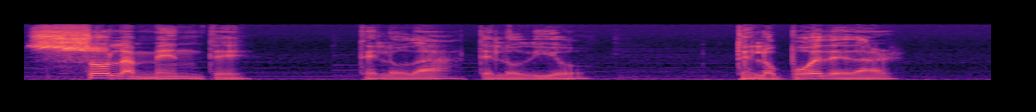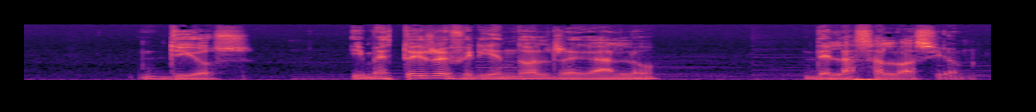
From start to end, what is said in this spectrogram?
Solamente te lo da, te lo dio, te lo puede dar Dios. Y me estoy refiriendo al regalo de la salvación.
